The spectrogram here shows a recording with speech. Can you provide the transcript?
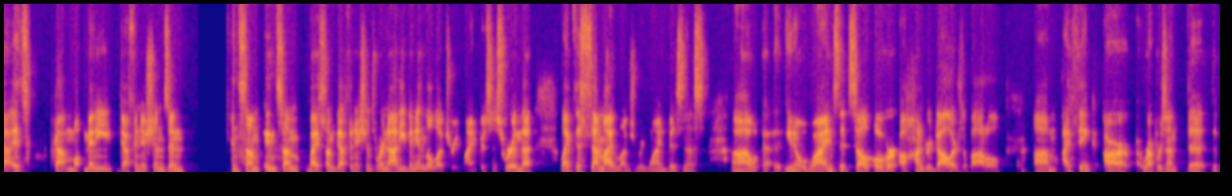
uh, it's got m- many definitions and in some in some by some definitions we're not even in the luxury wine business. We're in the like the semi luxury wine business. Uh, you know wines that sell over a hundred dollars a bottle um, i think are represent the the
